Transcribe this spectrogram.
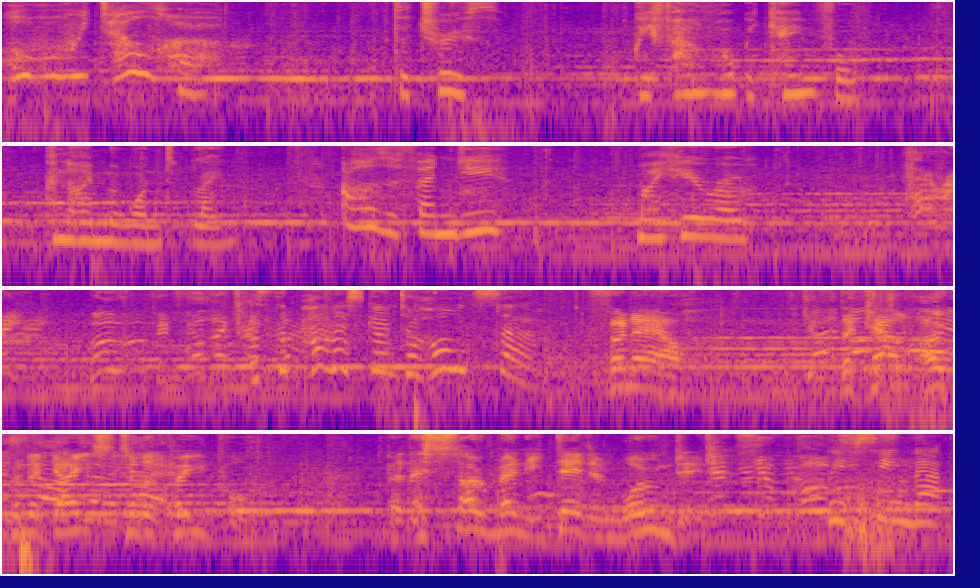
What will we tell her? The truth. We found what we came for. And I'm the one to blame. I'll defend you. My hero. Is the palace going to hold, sir? For now. The Count opened the gates to the people. But there's so many dead and wounded. We've seen that.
